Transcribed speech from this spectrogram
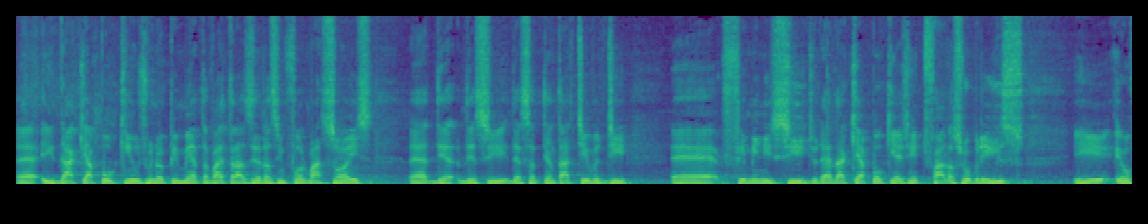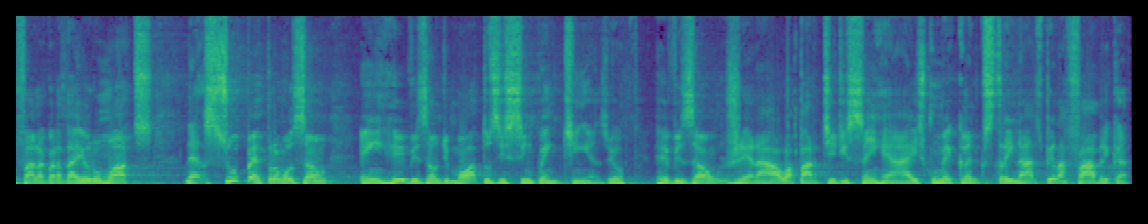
é, e daqui a pouquinho o Júnior Pimenta vai trazer as informações é, de- desse, dessa tentativa de é, feminicídio, né? Daqui a pouquinho a gente fala sobre isso e eu falo agora da Euromotos, né? Super promoção em revisão de motos e cinquentinhas, viu? Revisão geral a partir de cem reais com mecânicos treinados pela fábrica.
